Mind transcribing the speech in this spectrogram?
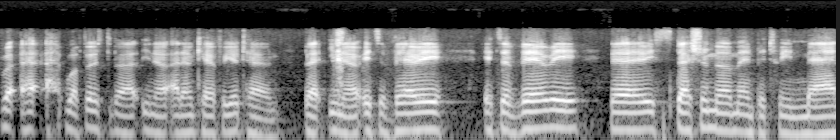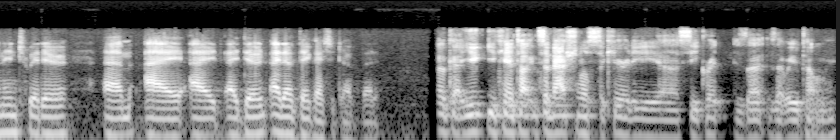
Well, uh, well, first of all, you know, I don't care for your tone, but you know, it's a very, it's a very, very special moment between man and Twitter. Um, I, I, I don't, I don't think I should talk about it. Okay, you, you can't talk. It's a national security uh, secret. Is that is that what you're telling me?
